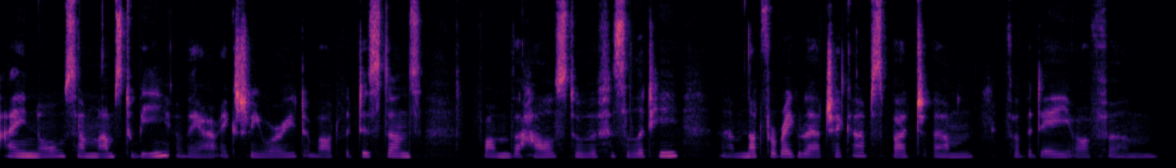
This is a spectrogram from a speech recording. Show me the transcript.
I know some moms to be, they are actually worried about the distance from the house to the facility, um, not for regular checkups, but um, for the day of um,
